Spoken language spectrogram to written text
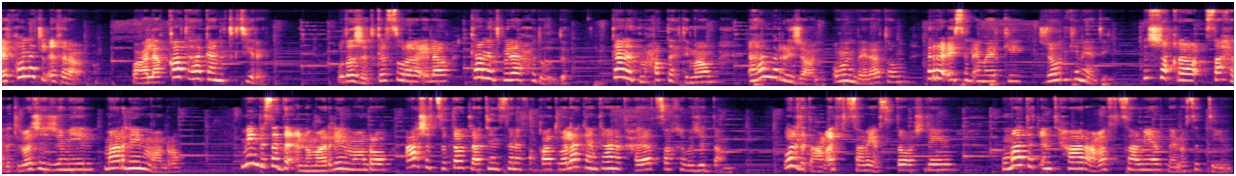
أيقونة الإغراء وعلاقاتها كانت كتيرة وضجة كل صورة لإلها كانت بلا حدود. كانت محط اهتمام أهم الرجال ومن بيناتهم الرئيس الأمريكي جون كينيدي. الشقراء صاحبة الوجه الجميل مارلين مونرو. مين بصدق أنه مارلين مونرو عاشت 36 سنة فقط ولكن كانت حياة صاخبة جدا. ولدت عام 1926 وماتت انتحار عام 1962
